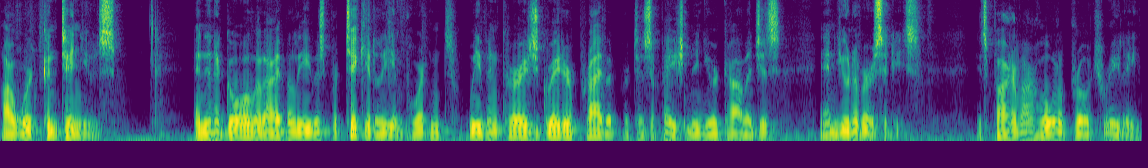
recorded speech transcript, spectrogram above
our work continues. And in a goal that I believe is particularly important, we've encouraged greater private participation in your colleges and universities. It's part of our whole approach, really.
